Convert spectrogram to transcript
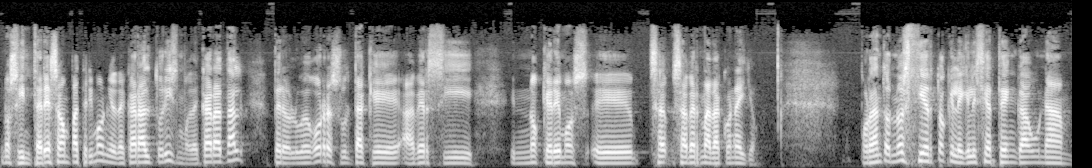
nos interesa un patrimonio de cara al turismo, de cara a tal, pero luego resulta que a ver si no queremos eh, sa- saber nada con ello. Por lo tanto, no es cierto que la Iglesia tenga una,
